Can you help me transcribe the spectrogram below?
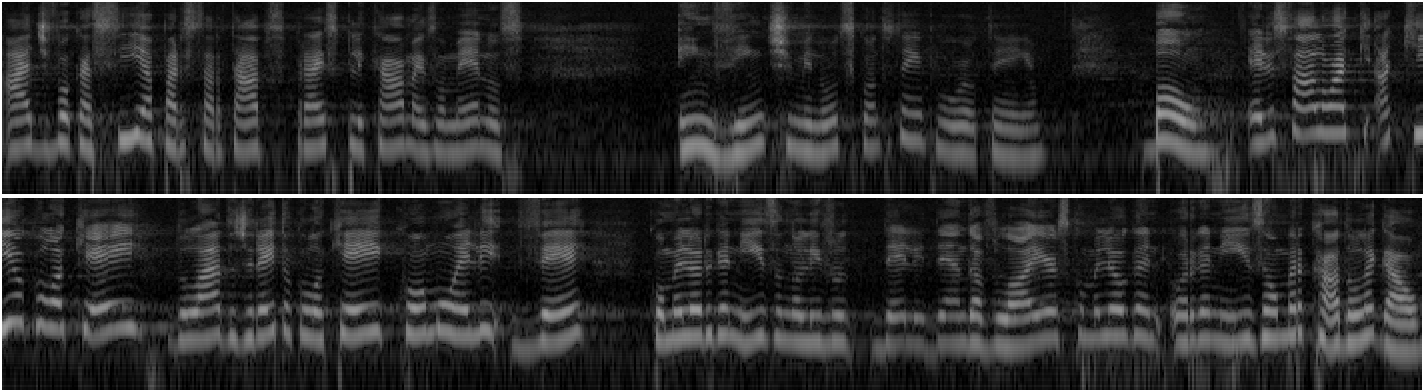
a advocacia para startups para explicar mais ou menos em 20 minutos quanto tempo eu tenho. Bom, eles falam aqui, aqui eu coloquei, do lado direito eu coloquei como ele vê como ele organiza no livro dele, The End of Lawyers, como ele organiza o mercado legal.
